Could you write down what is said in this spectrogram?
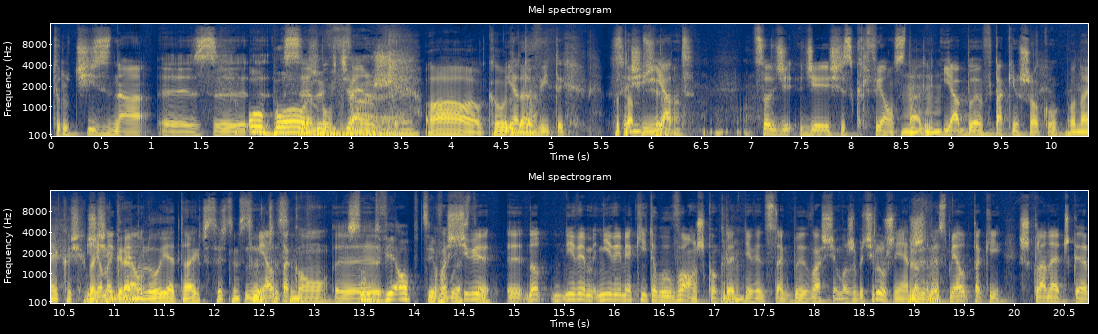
trucizna e, z O Boże, zębów widziałem. węży O, kurde. jadowitych. W sensie się- jad, co dzie- dzieje się z krwią, stary. Ja byłem w takim szoku. Bo ona jakoś chyba się Ziomek miał- granuluje, tak? Czy coś w tym stylu? Miał czasem? taką... e, Są dwie opcje w ogóle z Właściwie, y, no nie wiem, nie wiem jaki to był wąż konkretnie, więc tak by właśnie może być różnie. Natomiast miał taki szklaneczkę,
